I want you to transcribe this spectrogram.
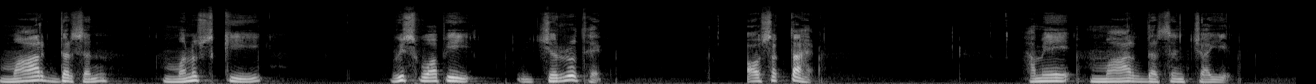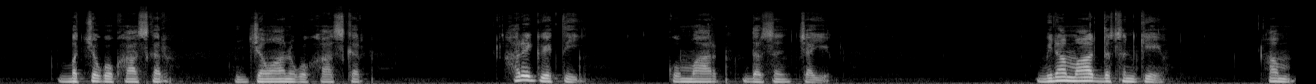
मार्गदर्शन मनुष्य की विश्वव्यापी ज़रूरत है, आवश्यकता है। हमें मार्गदर्शन चाहिए। बच्चों को खासकर, जवानों को खासकर, हर एक व्यक्ति को मार्गदर्शन चाहिए। बिना मार्गदर्शन के हम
